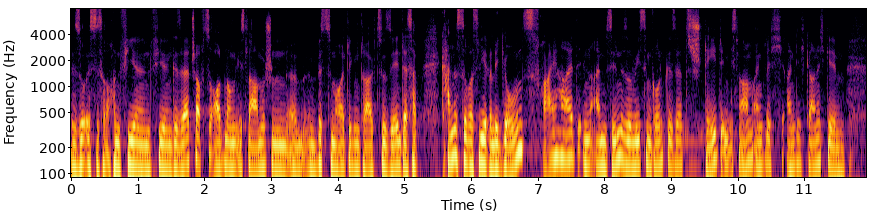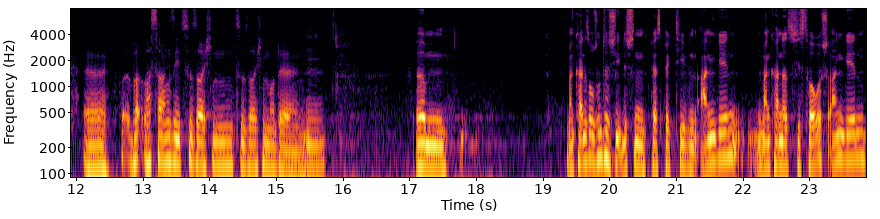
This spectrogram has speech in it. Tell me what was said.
so ist es auch in vielen, vielen Gesellschaftsordnungen islamischen ähm, bis zum heutigen Tag zu sehen. Deshalb kann es sowas wie Religionsfreiheit in einem Sinne, so wie es im Grundgesetz steht, im Islam eigentlich, eigentlich gar nicht geben. Äh, was sagen Sie zu solchen, zu solchen Modellen? Mhm. Ähm, man kann es aus unterschiedlichen Perspektiven angehen. Man kann das historisch angehen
